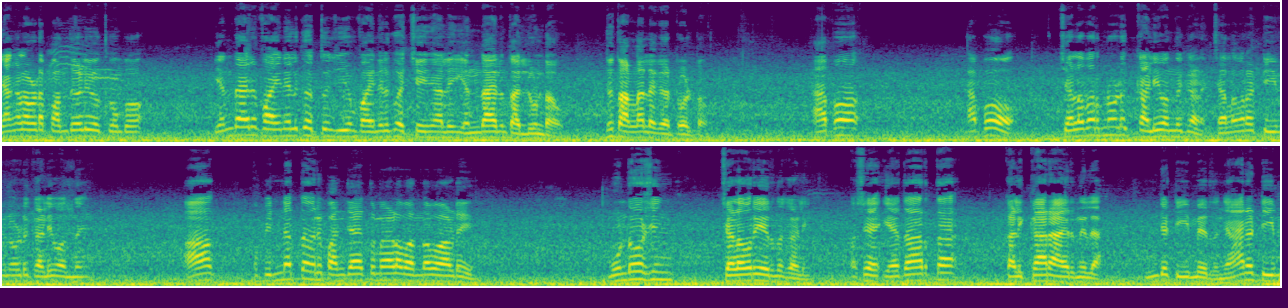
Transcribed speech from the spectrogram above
ഞങ്ങളവിടെ കളി വെക്കുമ്പോൾ എന്തായാലും ഫൈനലിക്ക് എത്തും ചെയ്യും. ഫൈനലിക്ക് വെച്ച് കഴിഞ്ഞാൽ എന്തായാലും തല്ലുണ്ടാവും. ഇത് തള്ളല്ല കേട്ടോ കേട്ടോ അപ്പോൾ അപ്പോൾ ചെളവറിനോട് കളി വന്നിക്കാണ്. ചിലവറ ടീമിനോട് കളി വന്ന് ആ പിന്നത്തെ ഒരു പഞ്ചായത്ത് മേള വന്ന പാട് മുണ്ടോഷിൻ ചെളവറിയായിരുന്നു കളി. പക്ഷേ യഥാർത്ഥ കളിക്കാരായിരുന്നില്ല. എന്റെ ടീമായിരുന്നു. ഞാൻ ടീം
